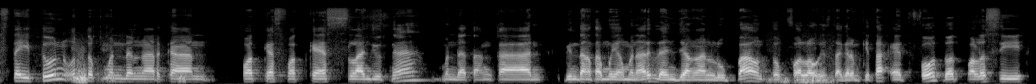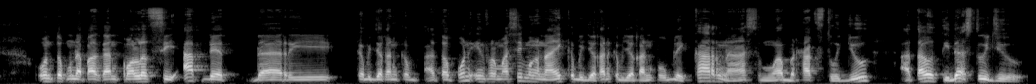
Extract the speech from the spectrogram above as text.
stay tune untuk mendengarkan podcast-podcast selanjutnya mendatangkan bintang tamu yang menarik dan jangan lupa untuk follow Instagram kita @vote.policy untuk mendapatkan policy update dari kebijakan ke, ataupun informasi mengenai kebijakan-kebijakan publik karena semua berhak setuju atau tidak setuju.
